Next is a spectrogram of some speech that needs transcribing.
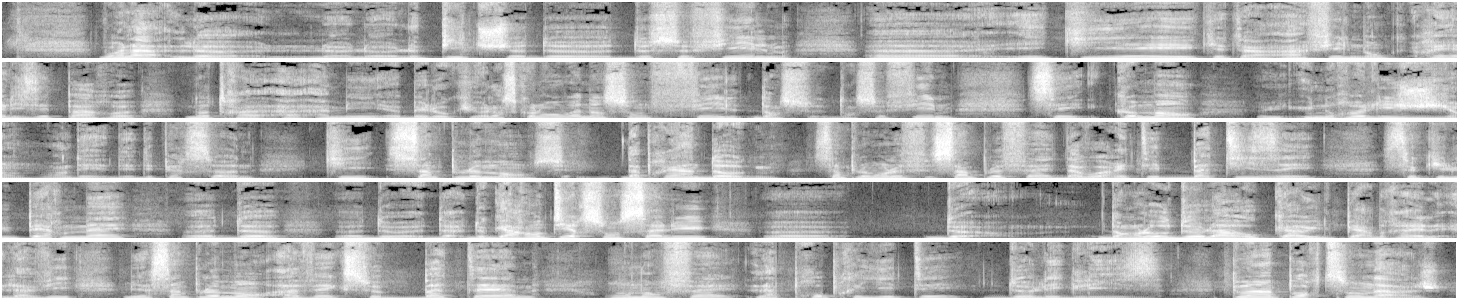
Voilà le, le, le- pitch de, de ce film euh, et qui est, qui est un, film donc réalisé par euh, notre ami Bellocchio. Alors ce que l'on voit dans son fil, dans ce, dans ce film, c'est comment une religion, hein, des, personnes qui simplement, d'après un dogme, simplement le simple fait d'avoir été baptisé, ce qui lui permet euh, de, euh, de, de, garantir son salut euh, dans l'au-delà, au cas où il perdrait la vie, eh bien simplement avec ce baptême, on en fait la propriété de l'Église. Peu importe son âge,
